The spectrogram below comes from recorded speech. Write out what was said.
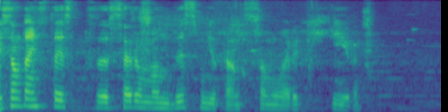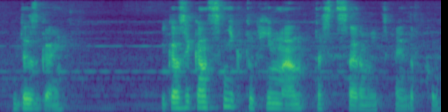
I sometimes test the serum on this mutant somewhere here. This guy. Because you can sneak to him and test serum, it's kind of cool.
